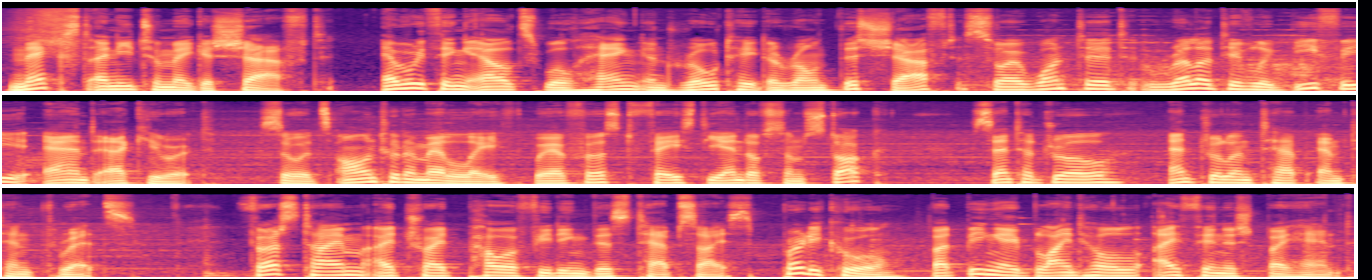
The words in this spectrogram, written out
Next I need to make a shaft. Everything else will hang and rotate around this shaft, so I want it relatively beefy and accurate. So it's on to the metal lathe, where I first face the end of some stock, center drill and drill and tap M10 threads. First time I tried power feeding this tap size. Pretty cool, but being a blind hole I finished by hand.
